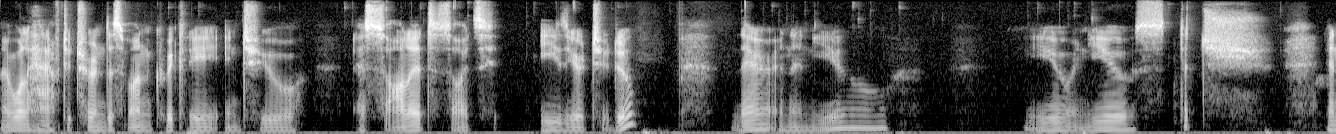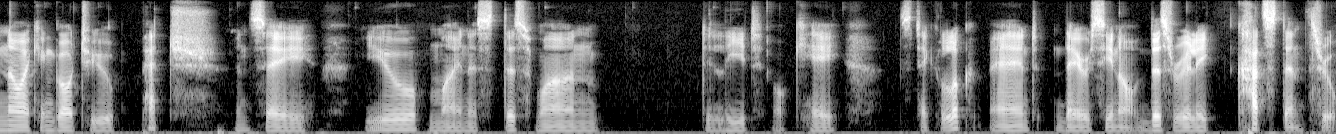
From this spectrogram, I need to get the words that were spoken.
I will have to turn this one quickly into a solid so it's easier to do there and then you you and you stitch. And now I can go to patch and say you minus this one delete okay. Let's take a look and there you see now this really cuts them through.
